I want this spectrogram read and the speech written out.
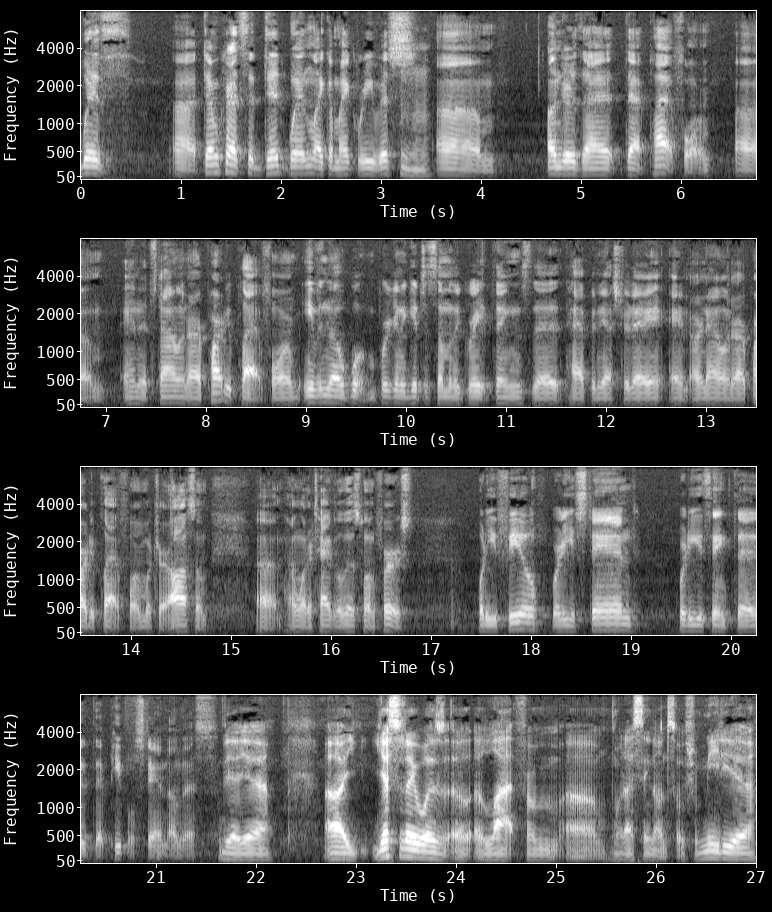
with uh, Democrats that did win, like a Mike Revis, mm-hmm. um, under that that platform, um, and it's now in our party platform. Even though we're going to get to some of the great things that happened yesterday and are now in our party platform, which are awesome. Um, I want to tackle this one first. What do you feel? Where do you stand? Where do you think that, that people stand on this? Yeah, yeah. Uh, yesterday was a, a lot from um, what I seen on social media,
